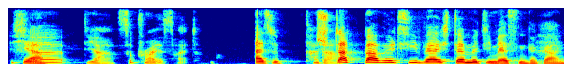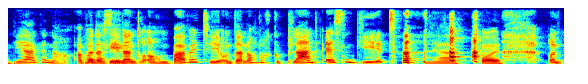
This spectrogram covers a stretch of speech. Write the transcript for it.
Ich, Ja. Äh, ja, Surprise halt. Also Tada. statt Bubble Tea wäre ich dann mit ihm essen gegangen. Ja, genau. Aber dass Okay. ihr dann noch einen Bubble Tea und dann auch noch geplant essen geht Ja, toll. und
